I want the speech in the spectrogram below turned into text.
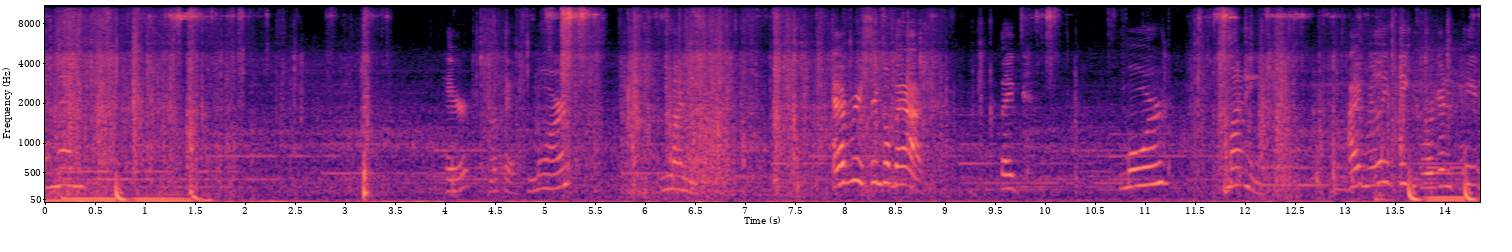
And then hair. Okay, more money. Every single bag, like more money. I really think we're gonna pay.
